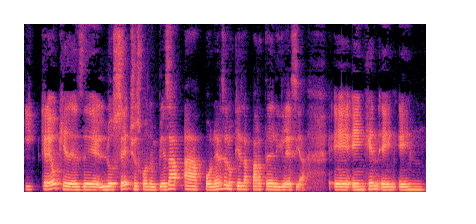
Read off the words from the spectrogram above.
y creo que desde los hechos, cuando empieza a ponerse lo que es la parte de la iglesia, eh, en, en, en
